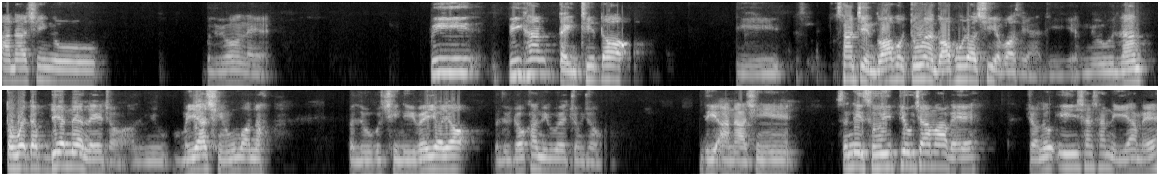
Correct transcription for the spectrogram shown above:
အာနာရှင်ကိုဘယ်လိုပြောလဲ ပြီးပြီးခန့်တိုင်ထစ်တော့ဒီစကျင်သွားဖို့တွန်းလှန်သွားဖို့တော့ရှိရပါဆရာဒီအမျိုးလမ်းတဝက်တစ်ပြည့်နဲ့လဲကျွန်တော်အဲ့လိုမျိုးမရချင်ဘူးပေါ့နော်ဘယ်လိုချင်းနေပဲရော့ရော့ဘယ်လိုဒုက္ခမျိုးပဲကြုံကြုံဒီအာနာရှင်စနစ်ဆိုပြီးပြုတ်ချမှာပဲကျွန်တော်တို့အေးချမ်းချမ်းနေရမယ်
